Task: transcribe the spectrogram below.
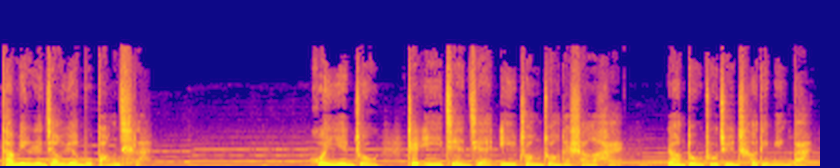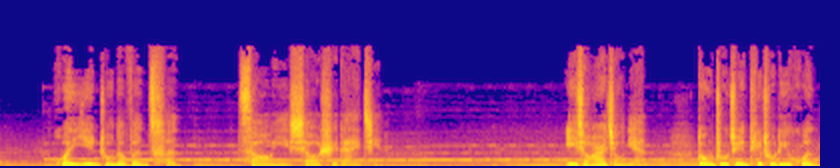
他命人将岳母绑起来。婚姻中这一件件一桩桩的伤害，让董竹君彻底明白，婚姻中的温存早已消失殆尽。一九二九年。董竹君提出离婚，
